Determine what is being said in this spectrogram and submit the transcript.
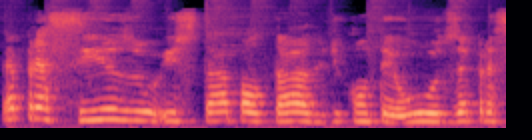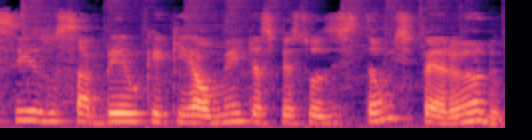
É preciso estar pautado de conteúdos, é preciso saber o que, que realmente as pessoas estão esperando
